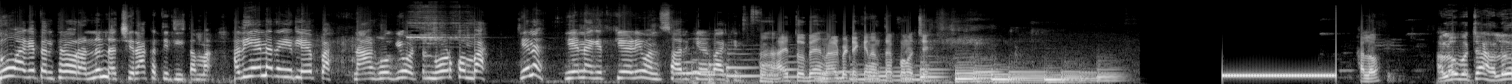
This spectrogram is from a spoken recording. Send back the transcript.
ನೋವಾಗೈತೆ ಅಂತ ಹೇಳಿ ಅವ್ರ ಅನ್ನನ್ನ ಚಿರಾಕತ್ತಿದ್ಲಿ ತಮ್ಮ ಅದ್ ಏನಾರ ಇರ್ಲಿ ಅಪ್ಪ ನಾಳೆ ಹೋಗಿ ಒಟ್ಟು ನೋಡ್ಕೊಂಬಾ ಏನ? ಏನಾಗೈತ್ ಕೇಳಿ ಒಂದ್ ಸಾರಿ ಕೇಳ್ಬಾಕಿ. ಹಾ, ಆಯ್ತು ಬೇ ನಾಳೆ ಬೆಟ್ಟಕ್ಕೇನಂತ ಫೋನ್ ಹಚ್ಚಿ. ಹಲೋ? ಹಲೋ ಮಚ್ಚ ಹಲೋ.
